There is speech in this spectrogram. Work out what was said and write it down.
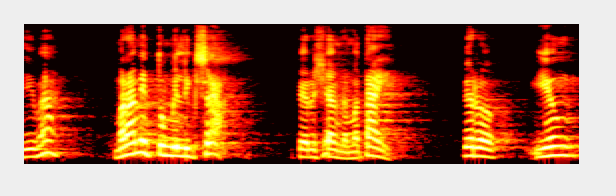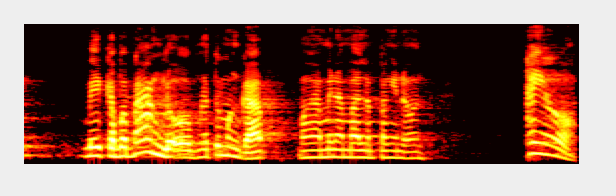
Hindi ba? Maraming tumiligsa pero siyang namatay. Pero yung may kababaang loob na tumanggap, mga minamahal ng Panginoon, kayo,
